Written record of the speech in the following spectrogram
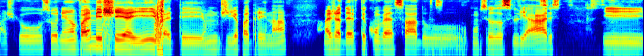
Acho que o Soriano vai mexer aí, vai ter um dia para treinar, mas já deve ter conversado com seus auxiliares e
